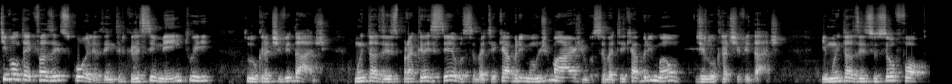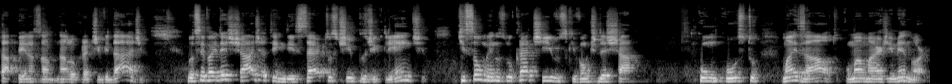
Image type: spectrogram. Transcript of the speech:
que vão ter que fazer escolhas entre crescimento e lucratividade. Muitas vezes, para crescer, você vai ter que abrir mão de margem, você vai ter que abrir mão de lucratividade. E muitas vezes, se o seu foco está apenas na, na, lucratividade, você vai deixar de atender certos tipos de cliente que são menos lucrativos, que vão te deixar com um custo mais alto, com uma margem menor.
